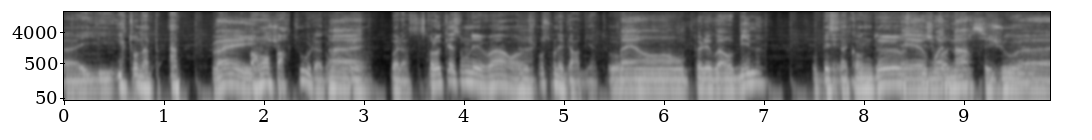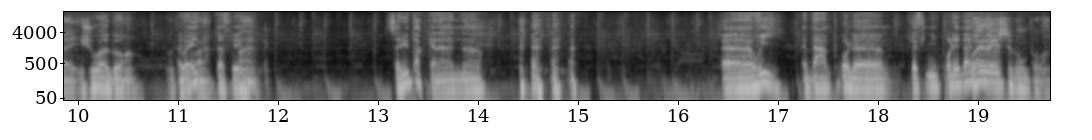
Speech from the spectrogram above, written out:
euh, il, il tourne un, Ouais, vraiment partout là. Donc, Ouais. euh, voilà, ce sera l'occasion de les voir. Ouais. Je pense qu'on les verra bientôt. Ouais, on, on peut les voir au BIM. Au B52. Et au mois de mars, c'est- il joue, euh, il joue à Gorin. Ah voilà. tout à fait. Salut Dark Alan. Oui, eh ben pour le, tu as fini pour les dates. Oui, oui, c'est bon pour moi.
